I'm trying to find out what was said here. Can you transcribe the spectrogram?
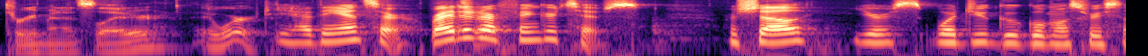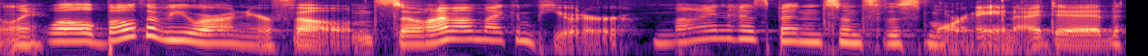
Three minutes later, it worked. you had the answer right at our fingertips. Rochelle, yours. What'd you Google most recently? Well, both of you are on your phones, so I'm on my computer. Mine has been since this morning. I did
